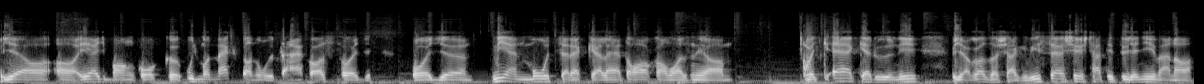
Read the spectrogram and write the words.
ugye a, a jegybankok úgymond megtanulták azt, hogy, hogy milyen módszerekkel lehet alkalmazni a, vagy elkerülni ugye a gazdasági visszaesést, hát itt ugye nyilván a,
